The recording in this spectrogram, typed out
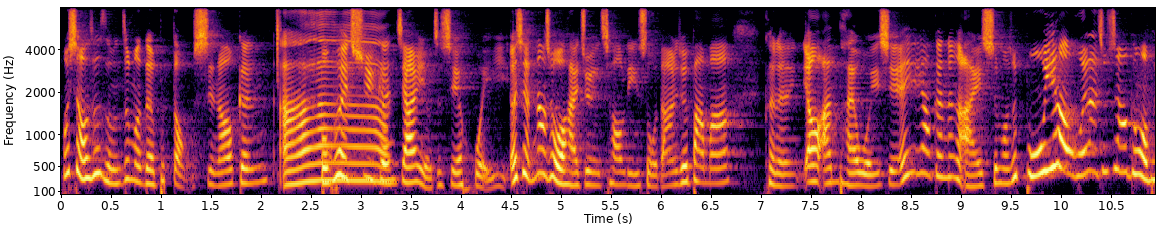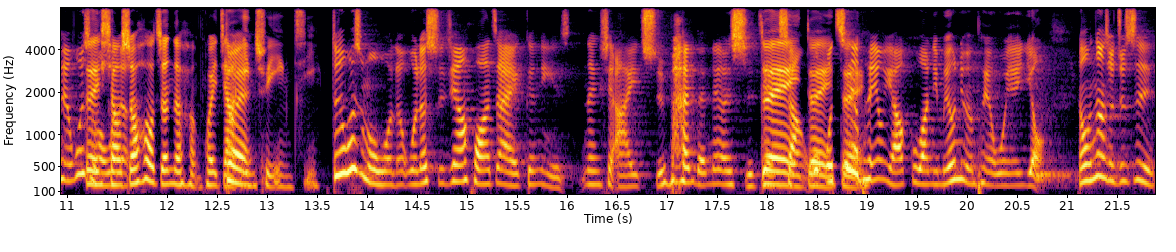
我小时候怎么这么的不懂事，然后跟啊不会去跟家人有这些回忆，而且那时候我还觉得超理所当然，就爸妈。可能要安排我一些，哎，要跟那个阿姨吃吗？我说不要，回来就是要跟我朋友。为什么？小时候真的很会这样应去应激。对，为什么我的我的时间要花在跟你那些阿姨吃饭的那个时间上？我我自己的朋友也要过啊，你们有你们朋友，我也有。然后那时候就是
